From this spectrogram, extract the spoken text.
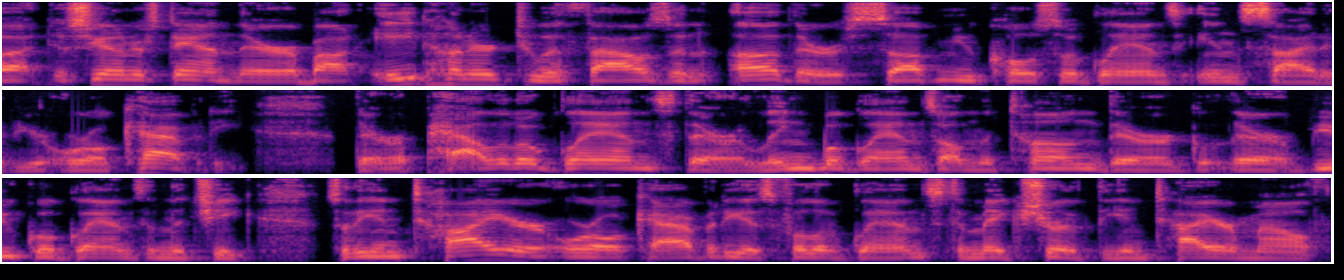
But just so you understand, there are about 800 to 1,000 other submucosal glands inside of your oral cavity. There are palatal glands, there are lingual glands on the tongue, there are, there are buccal glands in the cheek. So the entire oral cavity is full of glands to make sure that the entire mouth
